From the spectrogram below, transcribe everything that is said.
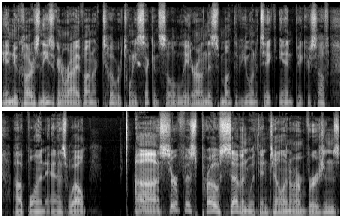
and new colors. And these are going to arrive on October 22nd. So later on this month, if you want to take and pick yourself up one as well. Uh, Surface Pro 7 with Intel and ARM versions,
